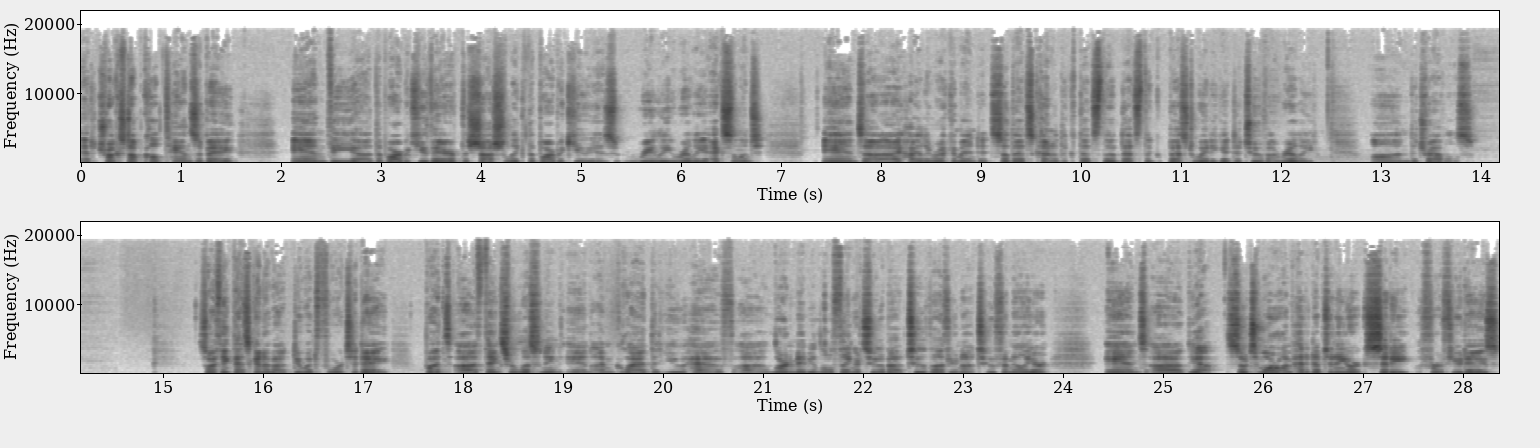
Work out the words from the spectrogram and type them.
at a truck stop called Tanzybey, and the uh, the barbecue there, the shashlik, the barbecue is really really excellent, and uh, I highly recommend it. So that's kind of the that's the that's the best way to get to Tuva really, on the travels. So I think that's going to about do it for today. But uh, thanks for listening, and I'm glad that you have uh, learned maybe a little thing or two about Tuva if you're not too familiar. And uh, yeah, so tomorrow I'm headed up to New York City for a few days.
